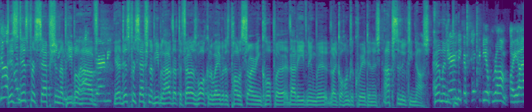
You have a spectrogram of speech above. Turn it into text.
no, this I'm- this perception that people have, Jeremy. yeah, this perception that people have that the fella's walking away with his polystyrene cup uh, that evening with like a hundred quid in it. Absolutely not. How many? Jeremy, people? you're picking me up wrong. I, I,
